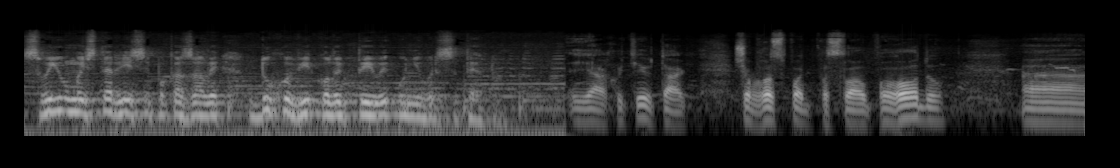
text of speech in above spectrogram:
свою майстерність показали духові колективи університету. Я хотів так, щоб Господь послав погоду. Е,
